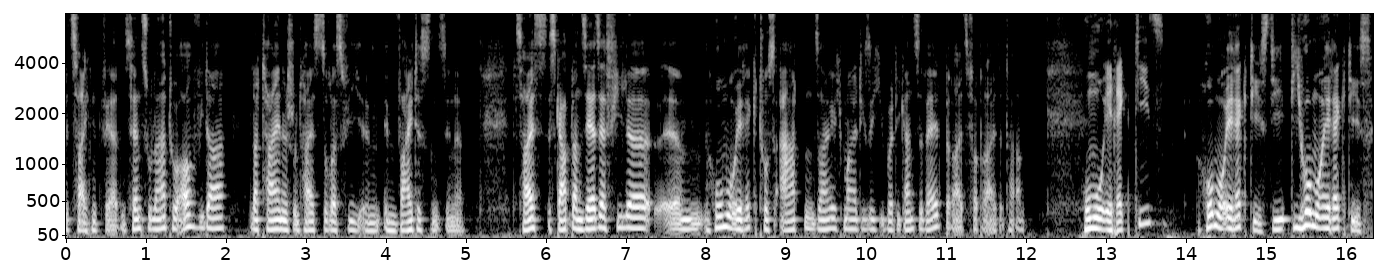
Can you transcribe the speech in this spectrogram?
bezeichnet werden. Sensulato auch wieder lateinisch und heißt sowas wie im, im weitesten Sinne. Das heißt, es gab dann sehr, sehr viele ähm, Homo erectus-Arten, sage ich mal, die sich über die ganze Welt bereits verbreitet haben. Homo erectis? Homo erectis, die, die Homo erectis.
